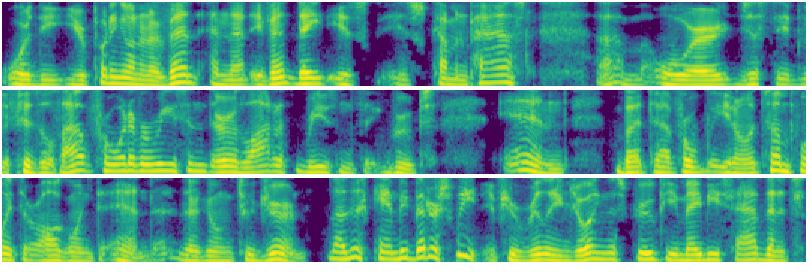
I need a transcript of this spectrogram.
or the, you're putting on an event and that event date is, is coming past, um, or just it fizzles out for whatever reason. There are a lot of reasons that groups end, but uh, for, you know, at some point they're all going to end. They're going to adjourn. Now this can be bittersweet. If you're really enjoying this group, you may be sad that it's,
